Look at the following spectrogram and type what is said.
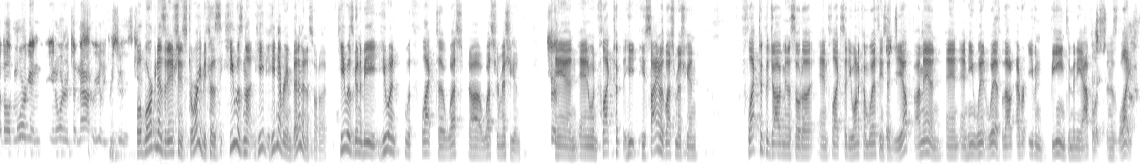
about Morgan in order to not really pursue this. Well, Morgan is an interesting story because he was not he he never even been in Minnesota. He was going to be he went with Fleck to West uh, Western Michigan, sure. and and when Fleck took the, he he signed with Western Michigan. Fleck took the job in Minnesota, and Fleck said, "You want to come with?" And he said, "Yep, I'm in." And and he went with without ever even being to Minneapolis in his life.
